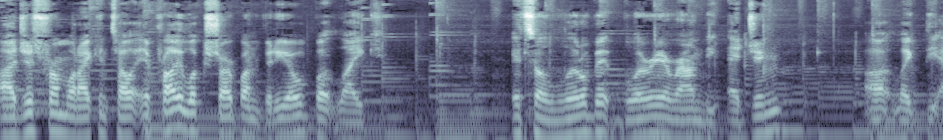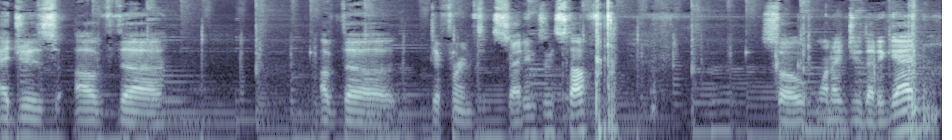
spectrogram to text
Uh, just from what I can tell, it probably looks sharp on video, but like, it's a little bit blurry around the edging, uh, like the edges of the of the different settings and stuff. So when I do that again,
